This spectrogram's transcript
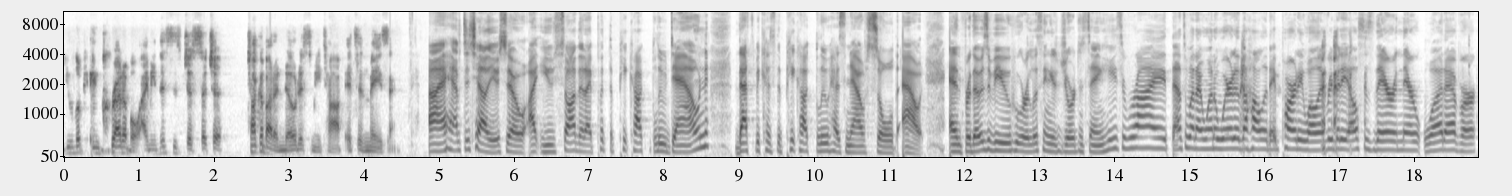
you look incredible. I mean, this is just such a talk about a notice me top. It's amazing. I have to tell you, so I, you saw that I put the peacock blue down. That's because the peacock blue has now sold out. And for those of you who are listening to George and saying, he's right, that's what I want to wear to the holiday party while everybody else is there and there, whatever.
